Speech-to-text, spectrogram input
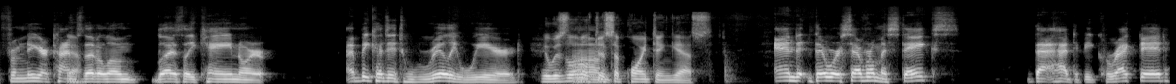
from New York Times, yeah. let alone Leslie Kean or uh, because it's really weird. It was a little um, disappointing, yes. And there were several mistakes that had to be corrected,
